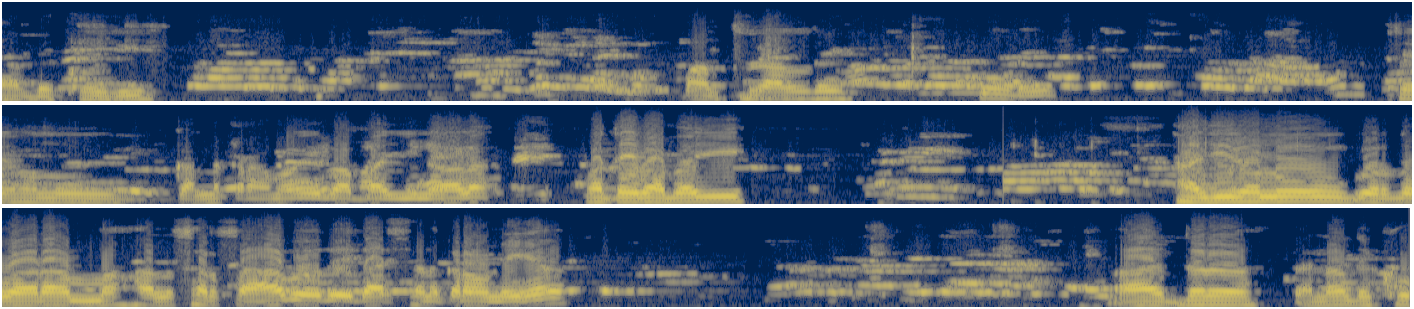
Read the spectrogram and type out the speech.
ਆ ਦੇਖੋ ਜੀ। ਪੰਥ ਦੇ ਘੋੜੇ। ਤੇ ਤੁਹਾਨੂੰ ਗੱਲ ਕਰਾਵਾਂਗੇ ਬਾਬਾ ਜੀ ਨਾਲ। ਫਤਿਹ ਬਾਬਾ ਜੀ। ਹਾਂਜੀ, ਤੁਹਾਨੂੰ ਗੁਰਦੁਆਰਾ ਮਹਲਸਰ ਸਾਹਿਬ ਦੇ ਦਰਸ਼ਨ ਕਰਾਉਨੇ ਆ ਆ ਇੱਧਰ ਪਹਿਲਾਂ ਦੇਖੋ,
